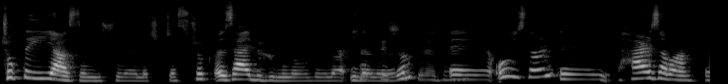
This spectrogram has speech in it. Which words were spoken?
çok da iyi yazdığını düşünüyorum açıkçası. Çok özel bir dilin olduğuna Çok inanıyorum. Ee, o yüzden e, her zaman e,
